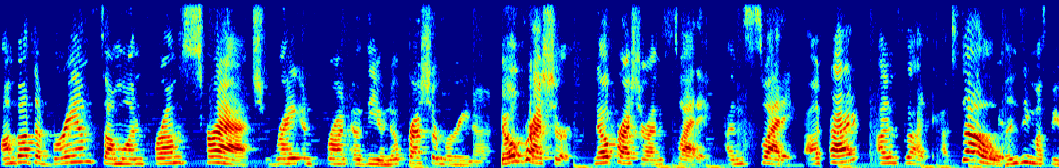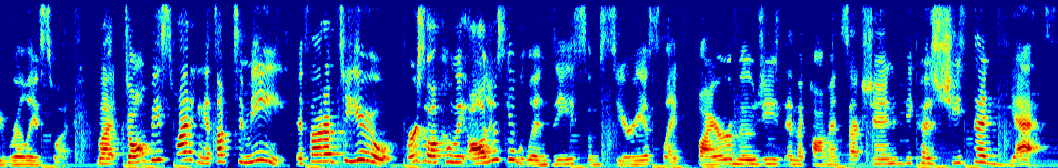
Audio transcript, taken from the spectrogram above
I'm about to brand someone from scratch right in front of you. No pressure, Marina. No pressure. No pressure. I'm sweating. I'm sweating. Okay. I'm sweating. So Lindsay must be really sweating, but don't be sweating. It's up to me. It's not up to you. First of all, can we all just give Lindsay some serious like fire emojis in the comment section because she said yes.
